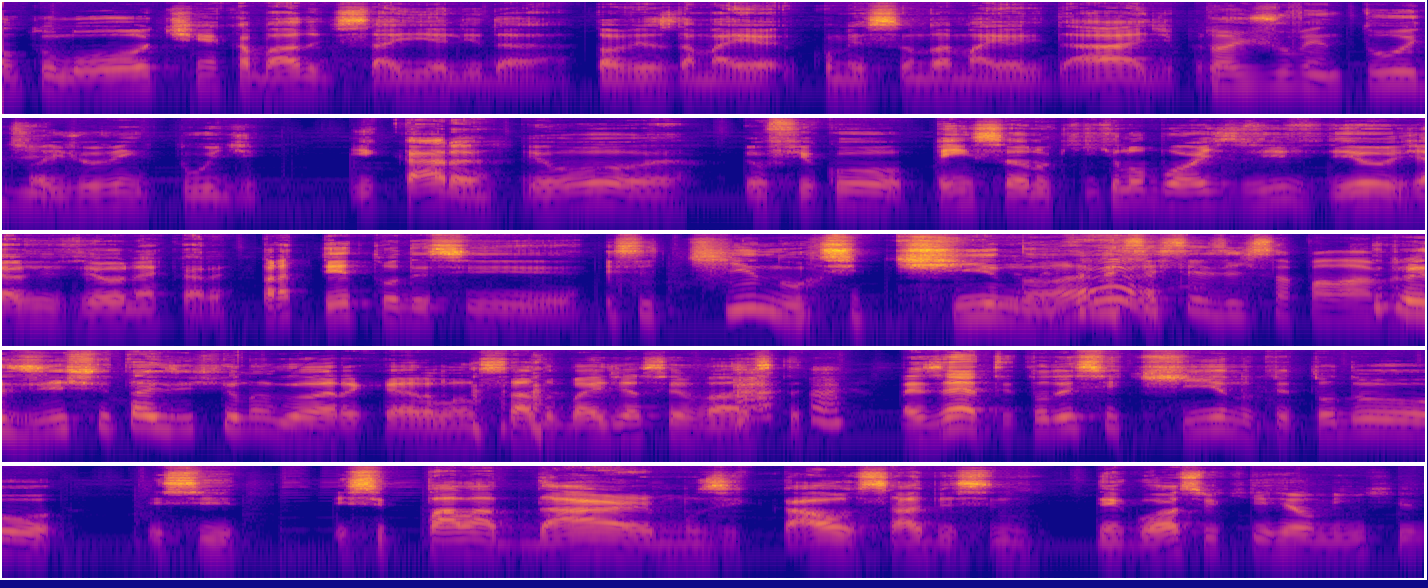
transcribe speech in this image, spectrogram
Enquanto o Lô tinha acabado de sair ali da. Talvez da maior, começando a maioridade. Sua juventude. Sua juventude. E, cara, eu, eu fico pensando o que que Loborges viveu, já viveu, né, cara? Pra ter todo esse... Esse tino. Esse tino, Eu é. nem sei se existe essa palavra. Não existe, tá existindo agora, cara. Lançado by Dia Sevasta. Mas é, ter todo esse tino, ter todo esse, esse paladar musical, sabe? Esse negócio que realmente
